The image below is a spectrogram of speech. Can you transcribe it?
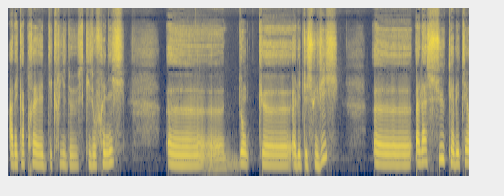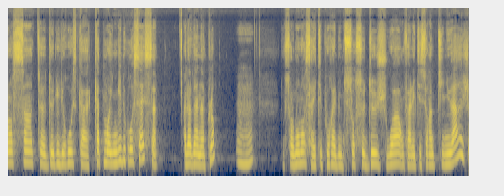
avec après des crises de schizophrénie. Euh, donc, elle était suivie. elle a su qu'elle était enceinte de Lily Rose qu'à 4 mois et demi de grossesse. Elle avait un implant. Mhm sur le moment, ça a été pour elle une source de joie. Enfin, elle était sur un petit nuage.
